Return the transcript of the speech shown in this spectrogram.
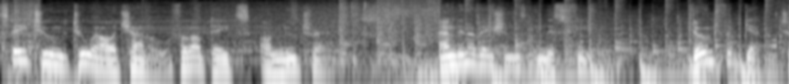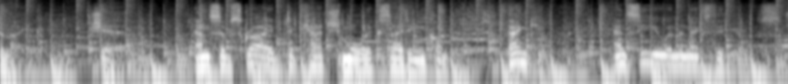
Stay tuned to our channel for updates on new trends and innovations in this field. Don't forget to like, share, and subscribe to catch more exciting content. Thank you, and see you in the next videos.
